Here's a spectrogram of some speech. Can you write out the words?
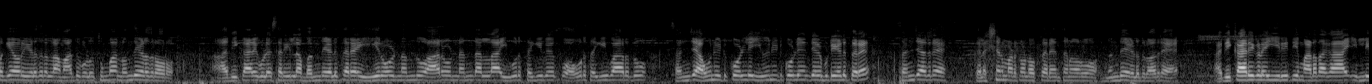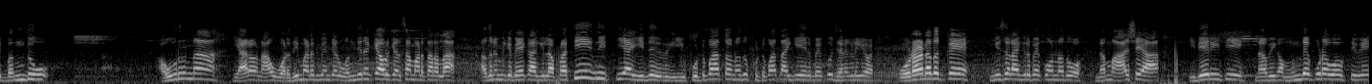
ಬಗ್ಗೆ ಅವ್ರು ಹೇಳಿದ್ರಲ್ಲ ಮಾತುಗಳು, ತುಂಬ ನೊಂದು ಹೇಳಿದ್ರು ಅವರು. ಅಧಿಕಾರಿಗಳೇ ಸರಿ ಇಲ್ಲ, ಬಂದು ಹೇಳ್ತಾರೆ, ಈ ರೋಡ್ ನಂದು, ಆ ರೋಡ್ ನಂದಲ್ಲ, ಇವ್ರು ತೆಗಿಬೇಕು, ಅವ್ರು ತೆಗಿಬಾರ್ದು. ಸಂಜೆ ಅವ್ನು ಇಟ್ಕೊಳ್ಳಿ, ಇವ್ನು ಇಟ್ಕೊಳ್ಳಿ ಅಂತ ಹೇಳ್ಬಿಟ್ಟು ಹೇಳ್ತಾರೆ. ಸಂಜೆ ಆದರೆ ಕಲೆಕ್ಷನ್ ಮಾಡ್ಕೊಂಡು ಹೋಗ್ತಾರೆ ಅಂತ ಅವರು ನಂದೇ ಹೇಳಿದ್ರು. ಆದರೆ ಅಧಿಕಾರಿಗಳೇ ಈ ರೀತಿ ಮಾಡಿದಾಗ ಇಲ್ಲಿ ಬಂದು ಅವ್ರನ್ನ ಯಾರೋ ನಾವು ವರದಿ ಮಾಡಿದ್ವಿ ಅಂತೇಳಿ ಒಂದಿನಕ್ಕೆ ಅವ್ರು ಕೆಲಸ ಮಾಡ್ತಾರಲ್ಲ, ಅದು ನಮಗೆ ಬೇಕಾಗಿಲ್ಲ. ಪ್ರತಿನಿತ್ಯ ಇದು ಈ ಫುಟ್ಪಾತ್ ಅನ್ನೋದು ಫುಟ್ಪಾತ್ ಆಗಿಯೇ ಇರಬೇಕು, ಜನಗಳಿಗೆ ಓಡಾಡೋದಕ್ಕೆ ಮೀಸಲಾಗಿರಬೇಕು ಅನ್ನೋದು ನಮ್ಮ ಆಶಯ. ಇದೇ ರೀತಿ ನಾವೀಗ ಮುಂದೆ ಕೂಡ ಹೋಗ್ತೀವಿ,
